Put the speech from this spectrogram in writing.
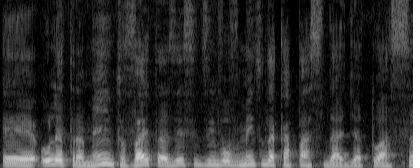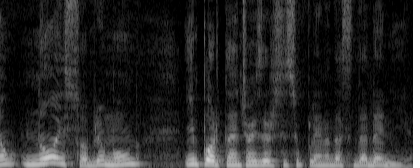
é, o letramento vai trazer esse desenvolvimento da capacidade de atuação no e sobre o mundo, importante ao exercício pleno da cidadania.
